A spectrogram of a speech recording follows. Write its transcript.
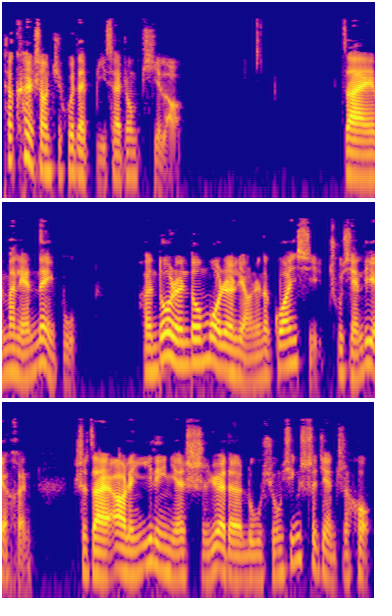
他看上去会在比赛中疲劳。在曼联内部，很多人都默认两人的关系出现裂痕。是在2010年10月的鲁雄心事件之后，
